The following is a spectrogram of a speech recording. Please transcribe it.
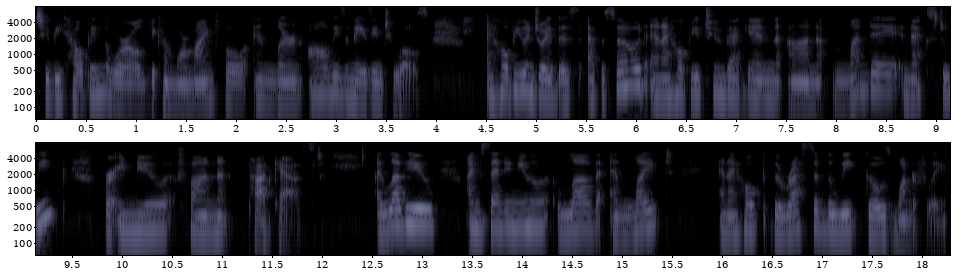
to be helping the world become more mindful and learn all these amazing tools. I hope you enjoyed this episode, and I hope you tune back in on Monday next week for a new fun podcast. I love you. I'm sending you love and light, and I hope the rest of the week goes wonderfully.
